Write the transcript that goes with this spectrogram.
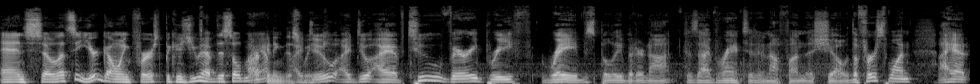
and so let's see, you're going first because you have this old marketing this I week. I do. I do. I have two very brief raves, believe it or not, because I've ranted enough on this show. The first one, I had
